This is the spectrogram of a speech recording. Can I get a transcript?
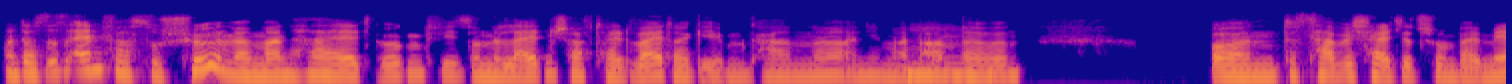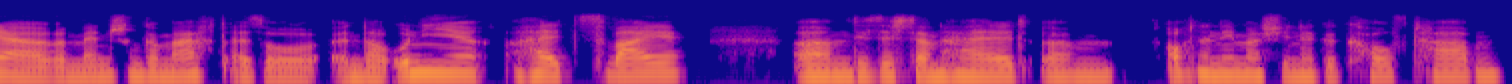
und das ist einfach so schön, wenn man halt irgendwie so eine Leidenschaft halt weitergeben kann, ne, an jemand Hm. anderen. Und das habe ich halt jetzt schon bei mehreren Menschen gemacht. Also in der Uni halt zwei, ähm, die sich dann halt ähm, auch eine Nähmaschine gekauft haben.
